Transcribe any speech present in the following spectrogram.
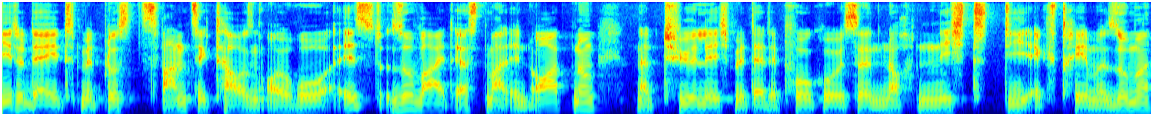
Year to date mit plus 20.000 Euro ist soweit erstmal in Ordnung. Natürlich mit der Depotgröße noch nicht die extreme Summe,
